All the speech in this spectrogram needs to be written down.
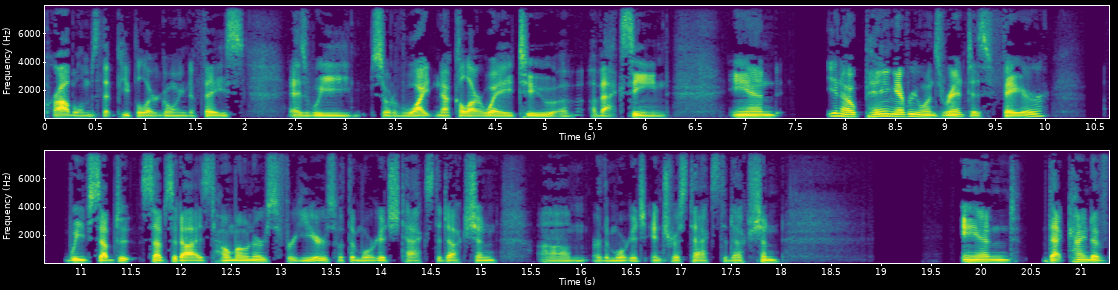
problems that people are going to face as we sort of white knuckle our way to a, a vaccine. And you know, paying everyone's rent is fair. We've sub- subsidized homeowners for years with the mortgage tax deduction um, or the mortgage interest tax deduction. And that kind of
